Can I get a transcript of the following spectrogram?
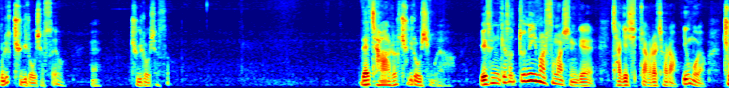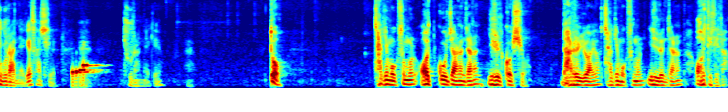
우리를 죽이러 오셨어요. 예. 죽이러 오셨어. 내 자아를 죽이러 오신 거야. 예수님께서 뚜누이 말씀하시는 게 자기 십자가를 져라. 이거 뭐야? 죽으란 얘기예요, 사실. 예. 죽으란 얘기예요. 예. 또 자기 목숨을 얻고자 하는 자는 잃을 것이요. 나를 위하여 자기 목숨을 잃는 자는 얻으리라.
